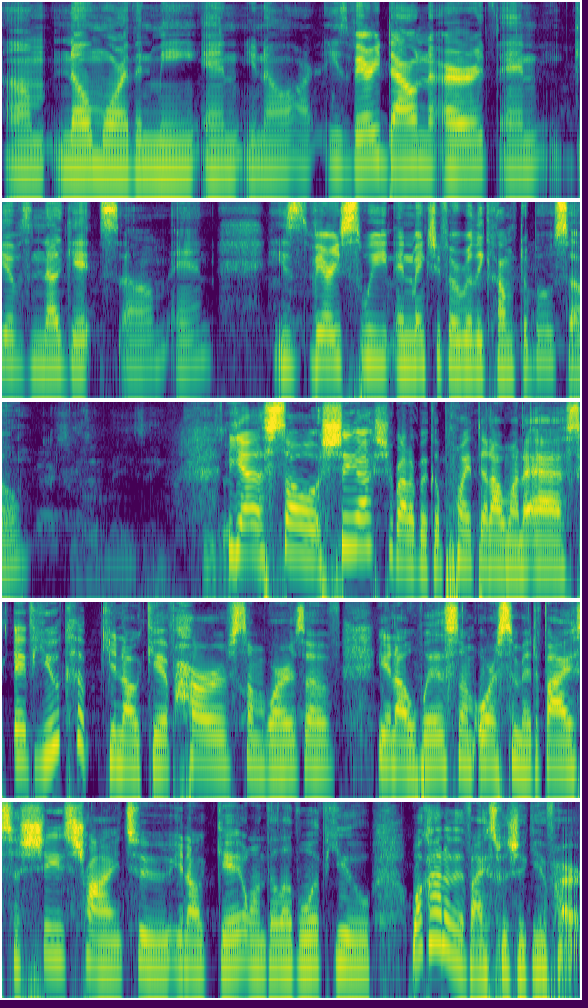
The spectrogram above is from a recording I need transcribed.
um, know more than me, and you know, are, he's very down to earth and gives nuggets, um, and he's very sweet and makes you feel really comfortable. So. Yeah, so she actually brought up a good point that I want to ask. If you could, you know, give her some words of, you know, wisdom or some advice, and she's trying to, you know, get on the level of you, what kind of advice would you give her?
